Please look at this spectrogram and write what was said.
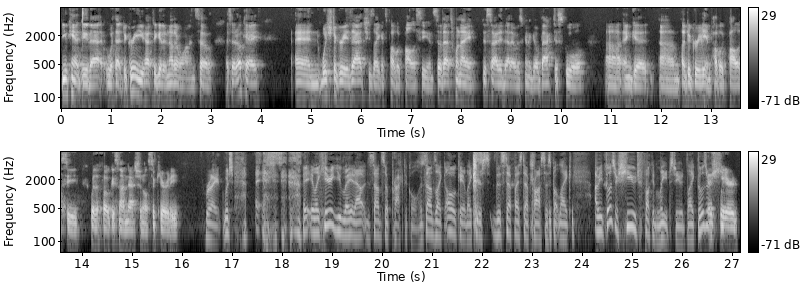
you can't do that with that degree. You have to get another one." So I said, "Okay." And which degree is that? She's like, it's public policy. And so that's when I decided that I was going to go back to school uh, and get um, a degree in public policy with a focus on national security. Right. Which, like hearing you lay it out, it sounds so practical. It sounds like, oh, okay, like here's the step by step process. But like, I mean, those are huge fucking leaps, dude. Like those are It's hu- weird.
